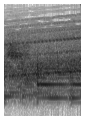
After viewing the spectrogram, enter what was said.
Crash!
